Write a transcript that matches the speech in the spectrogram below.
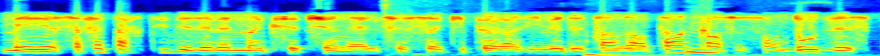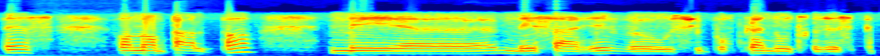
Mais ça fait partie des événements exceptionnels, c'est ça, qui peuvent arriver de temps en temps. Mm. Quand ce sont d'autres espèces, on n'en parle pas, mais, euh, mais ça arrive aussi pour plein d'autres espèces.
